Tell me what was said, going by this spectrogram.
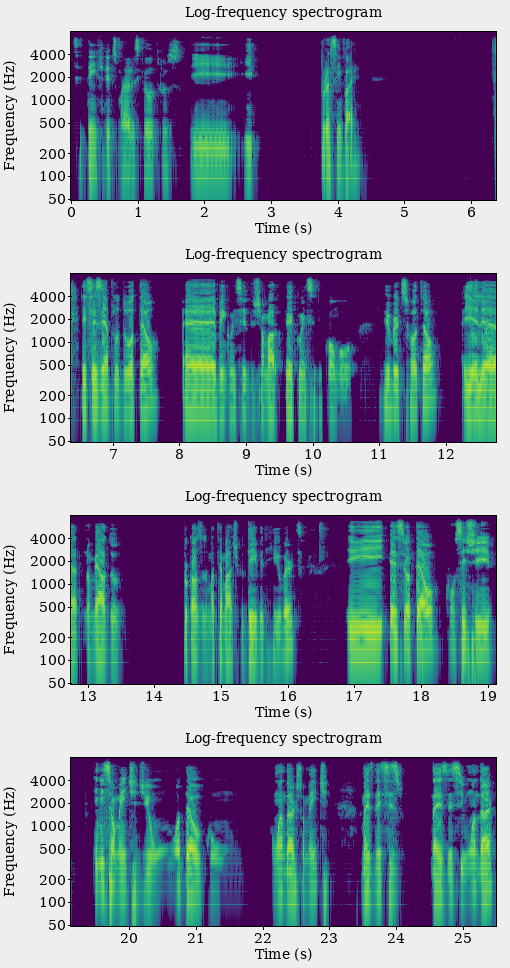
se tem infinitos maiores que outros e, e por assim vai. Esse exemplo do hotel é bem conhecido, chamado, é conhecido como Hilbert's Hotel e ele é nomeado por causa do matemático David Hilbert. E esse hotel consiste inicialmente de um hotel com um andar somente, mas nesses, mas nesse um andar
